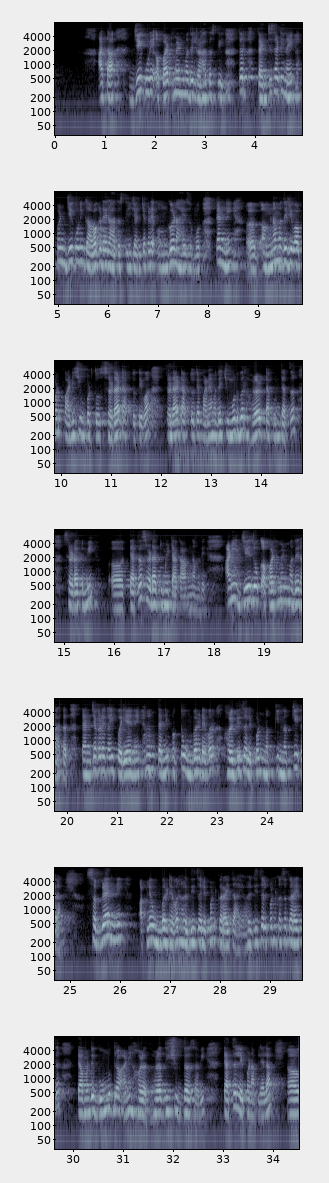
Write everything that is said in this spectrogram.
आता जे कोणी अपार्टमेंटमध्ये राहत असतील तर त्यांच्यासाठी नाही पण जे कोणी गावाकडे राहत असतील ज्यांच्याकडे अंगण आहे समोर त्यांनी अंगणामध्ये जेव्हा आपण पाणी शिंपडतो सडा टाकतो तेव्हा सडा टाकतो त्या पाण्यामध्ये चिमूटभर हळद टाकून त्याचं सडा तुम्ही त्याचा सडा तुम्ही टाका अंगणामध्ये. आणि जे लोक अपार्टमेंटमध्ये राहतात त्यांच्याकडे काही पर्याय नाही म्हणून त्यांनी फक्त उंबरठ्यावर हळदीचं पण नक्की नक्की करा. सगळ्यांनी आपल्या उंबरठ्यावर हळदीचं लेपन करायचं आहे. हळदीचं लेपन कसं करायचं? त्यामध्ये गोमूत्र आणि हळद हळद ही शुद्ध असावी. त्याचं लेपन आपल्याला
